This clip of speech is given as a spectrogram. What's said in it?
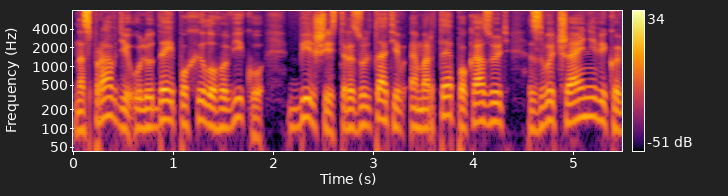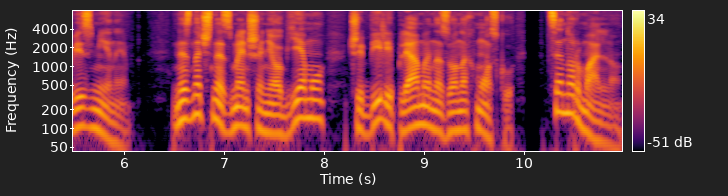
Насправді, у людей похилого віку більшість результатів МРТ показують звичайні вікові зміни. Незначне зменшення об'єму чи білі плями на зонах мозку. Це нормально.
